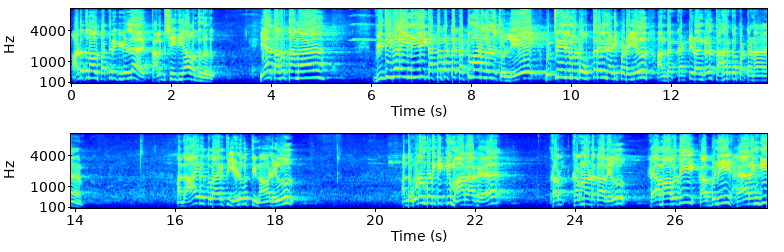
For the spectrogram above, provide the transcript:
அடுத்த நாள் பத்திரிகைகளில் தலைப்பு செய்தியாக வந்தது அது. ஏன் தகர்த்தாங்க? விதிகளை மீறி கட்டப்பட்ட கட்டுமானங்கள்னு சொல்லி உச்சநீதிமன்ற உத்தரவின் அடிப்படையில் அந்த கட்டிடங்கள் தகர்க்கப்பட்டன. அந்த ஆயிரத்தி தொள்ளாயிரத்தி எழுபத்தி நாலில் அந்த உடன்படிக்கைக்கு மாறாக கர் கர்நாடகாவில் ஹேமாவதி கபினி ஹேரங்கி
